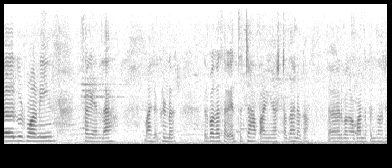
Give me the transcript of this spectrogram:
तर गुड मॉर्निंग सगळ्यांना माझ्याकडनं. तर बघा सगळ्यांचं चहा पाणी नाश्ता झाला का? तर बघा माझं पण झालं.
